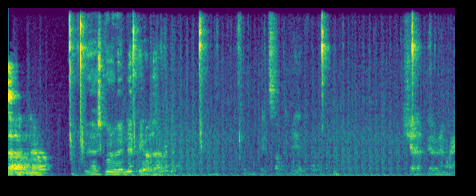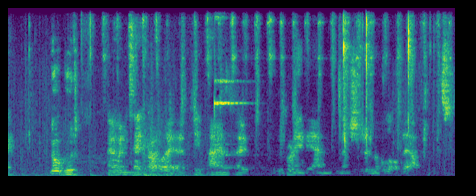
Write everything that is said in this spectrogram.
It's seven now. Yeah, it's going a bit nippy out there, isn't it? It's up to you. Shut up going away. Oh, good. Now when you take out later, keep time to the running at the end and then shut another little bit afterwards.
